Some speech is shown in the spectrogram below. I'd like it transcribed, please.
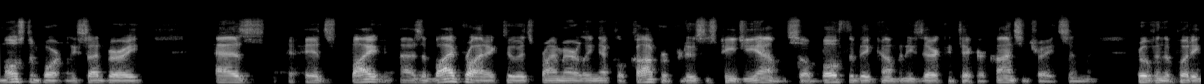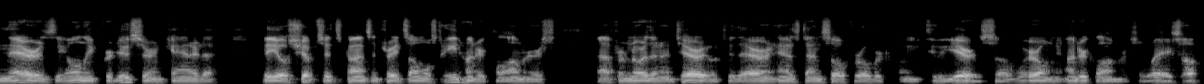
most importantly, Sudbury, as it's by as a byproduct to its primarily nickel copper produces PGM. So both the big companies there can take our concentrates and proof in the pudding there is the only producer in Canada. Leo ships its concentrates almost 800 kilometers uh, from northern Ontario to there and has done so for over 22 years. So we're only 100 kilometers away. So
